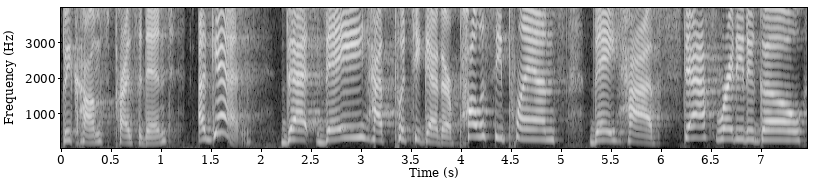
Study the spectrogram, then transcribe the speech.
becomes president again. That they have put together policy plans, they have staff ready to go,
